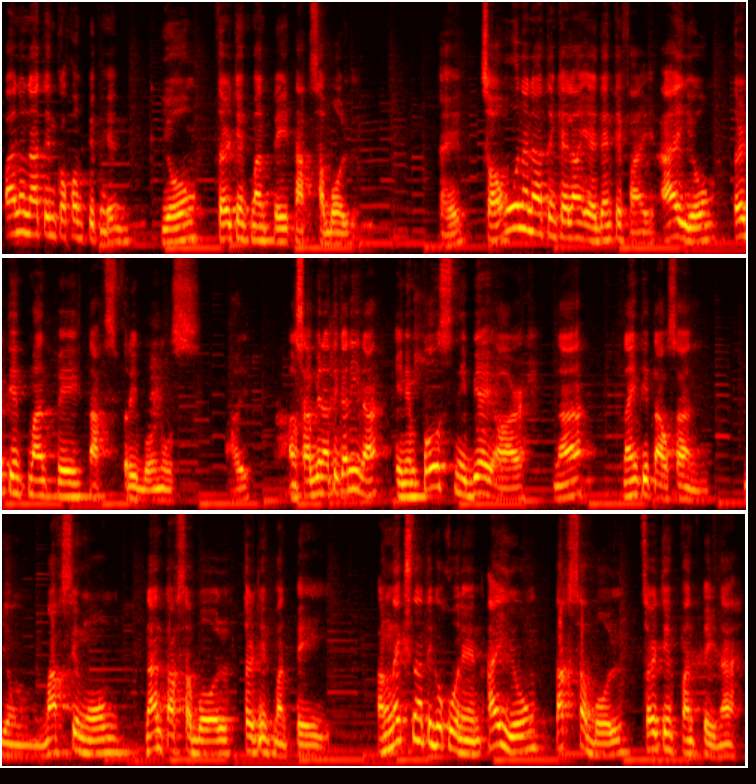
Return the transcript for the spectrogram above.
paano natin kukomputin yung 13th month pay taxable? Okay? So, ang una natin kailangan i-identify ay yung 13th month pay tax-free bonus. Okay? Ang sabi natin kanina, in-impose ni BIR na 90,000 yung maximum non-taxable 13th month pay. Ang next natin kukunin ay yung taxable 13th month pay na.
